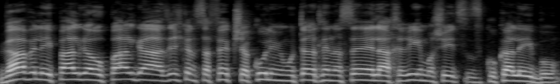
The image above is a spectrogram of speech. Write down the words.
ואבלי פלגה ופלגה, אז יש כאן ספק שקול אם היא מותרת לנשא לאחרים או שהיא זקוקה לייבום.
